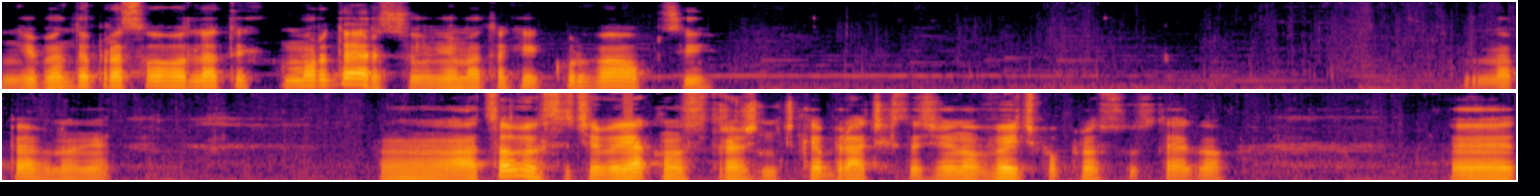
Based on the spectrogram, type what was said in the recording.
Nie będę pracował dla tych morderców. Nie ma takiej kurwa opcji. Na pewno nie. A, co wy chcecie? Wy jaką strażniczkę brać chcecie? No wyjdź po prostu z tego. Y,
